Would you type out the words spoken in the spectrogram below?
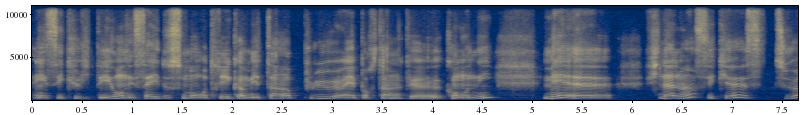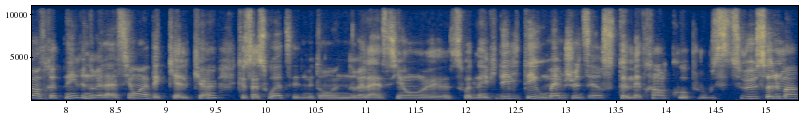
insécurité, on essaye de se montrer comme étant plus euh, important que qu'on est. Mais euh, finalement, c'est que si tu veux entretenir une relation avec quelqu'un, que ce soit, mettons, une relation, euh, soit de l'infidélité, ou même, je veux dire, se te mettre en couple, ou si tu veux seulement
